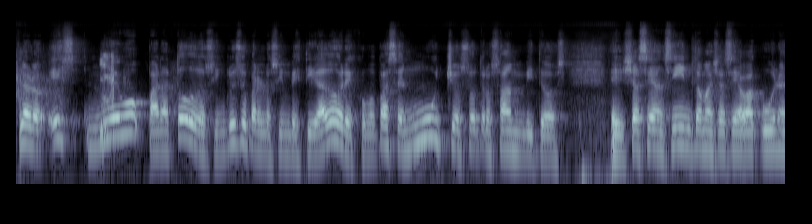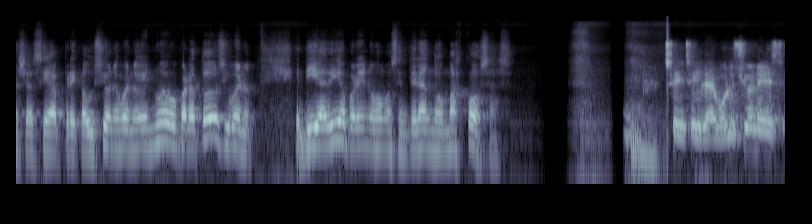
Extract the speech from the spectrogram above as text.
Claro, es nuevo para todos, incluso para los investigadores, como pasa en muchos otros ámbitos, eh, ya sean síntomas, ya sea vacunas, ya sea precauciones. Bueno, es nuevo para todos y bueno, día a día por ahí nos vamos enterando más cosas. Sí, sí, la evolución es,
